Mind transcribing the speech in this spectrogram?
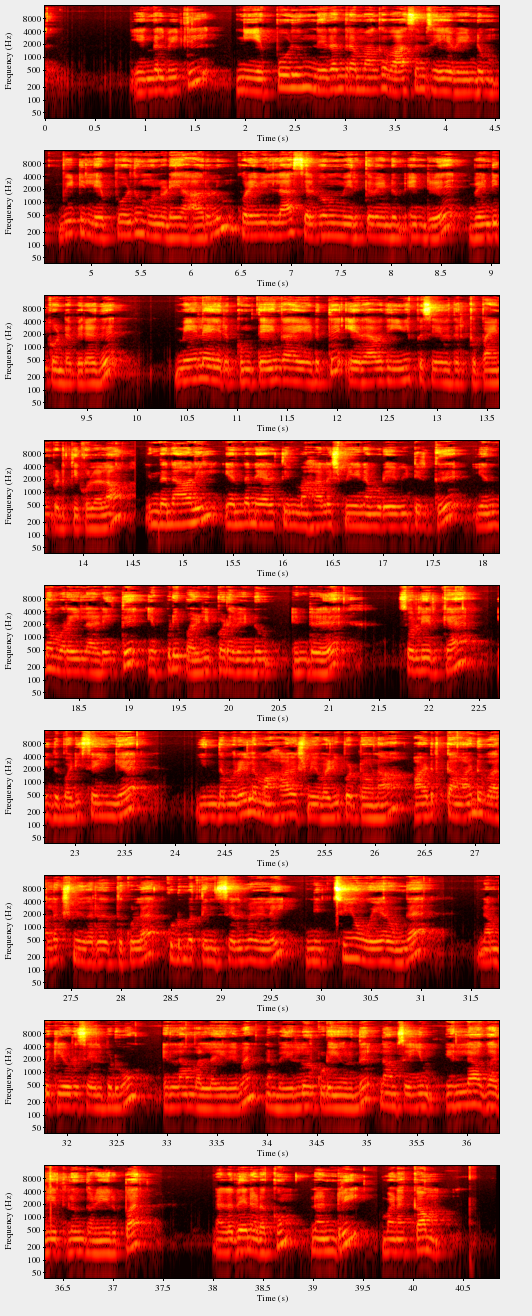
எங்கள் வீட்டில் நீ எப்பொழுதும் நிரந்தரமாக வாசம் செய்ய வேண்டும். வீட்டில் எப்பொழுதும் உன்னுடைய அருளும் குறைவில்லா செல்வமும் இருக்க வேண்டும் என்று வேண்டிக் கொண்ட பிறகு மேலே இருக்கும் தேங்காயை எடுத்து ஏதாவது இனிப்பு செய்வதற்கு பயன்படுத்தி கொள்ளலாம். இந்த நாளில் எந்த நேரத்தில் மகாலட்சுமியை நம்முடைய வீட்டிற்கு எந்த முறையில் அழைத்து எப்படி வழிபட வேண்டும் என்று சொல்லியிருக்கேன். இதுபடி செய்யுங்க. இந்த முறையில் மகாலட்சுமியை வழிபட்டோன்னா அடுத்த ஆண்டு வரலட்சுமி வர்றதுக்குள்ளே குடும்பத்தின் செல்வநிலை நிச்சயம் உயருங்க. நம்பிக்கையோடு செயல்படுவோம். எல்லாம் வல்ல இறைவன். நம்ம எல்லோர் கூடயும் இருந்து நாம் செய்யும் எல்லா காரியத்திலும் துணையிருப்பார். நல்லதே நடக்கும். நன்றி. வணக்கம்.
